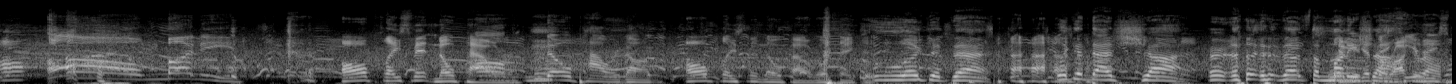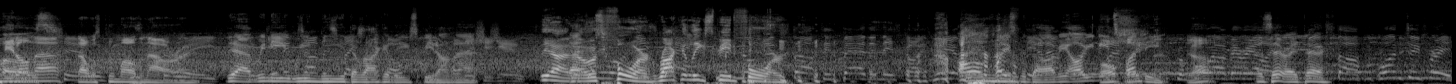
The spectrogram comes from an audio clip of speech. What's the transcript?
Oh, Oh, money. all placement, no power. Oh, no power, dog. All placement, no power. We'll take it. Look at that. Look at that shot. Er, That's the Did money you get the. Rocket Hero League speed on that? That was two miles an hour, right? Yeah, we need we need the Rocket League speed on that. Yeah, no, it was four. Rocket League speed four. All placement though. I mean, all you need All is Bundy. placement. Yeah. That's it right there. One, two, three.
